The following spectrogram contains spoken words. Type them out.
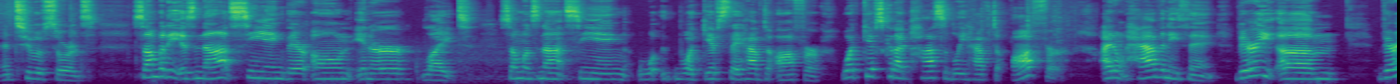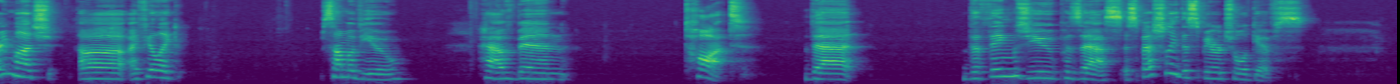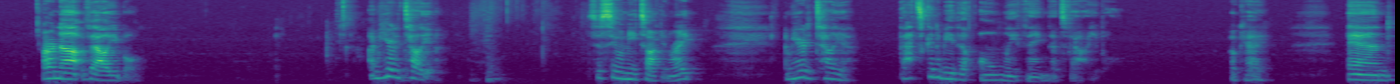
and two of swords. Somebody is not seeing their own inner light. Someone's not seeing what, what gifts they have to offer. What gifts could I possibly have to offer? I don't have anything. Very, um, very much, uh, I feel like some of you have been taught that the things you possess, especially the spiritual gifts, are not valuable. I'm here to tell you. Just you and me talking, right? I'm here to tell you that's going to be the only thing that's valuable. Okay? And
